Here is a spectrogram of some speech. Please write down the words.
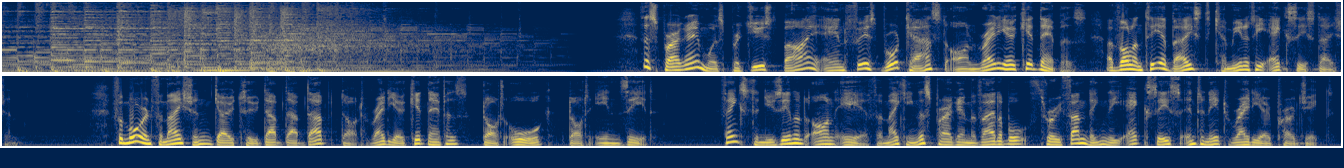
This program was produced by and first broadcast on Radio Kidnappers, a volunteer-based community access station. For more information, go to www.radiokidnappers.org.nz. Thanks to New Zealand On Air for making this program available through funding the Access Internet Radio Project.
